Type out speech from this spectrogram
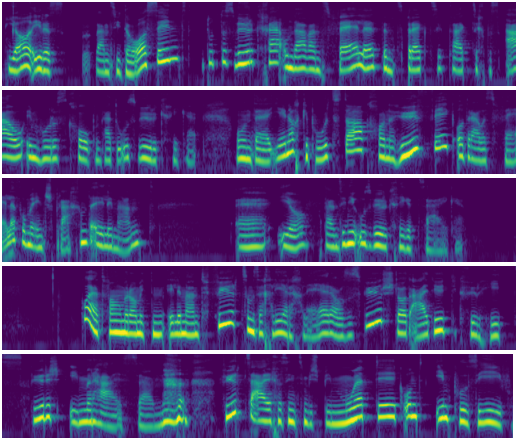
ja, ihres, wenn sie da sind, tut das wirken und auch wenn es fehlt, dann zeigt sich das auch im Horoskop und hat Auswirkungen. Und äh, je nach Geburtstag kann ein häufig oder auch ein Fehlen von einem entsprechenden Element äh, ja, dann seine Auswirkungen zeigen. Gut, fangen wir an mit dem Element Feuer, um es ein bisschen erklären. Also das Feuer steht eindeutig für Hitze. Feuer ist immer heiß. Feuerzeichen sind zum Beispiel mutig und impulsiv.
